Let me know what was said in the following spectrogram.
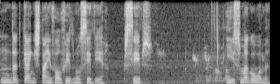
de quem está envolvido no CD, percebes? E isso magoa-me.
